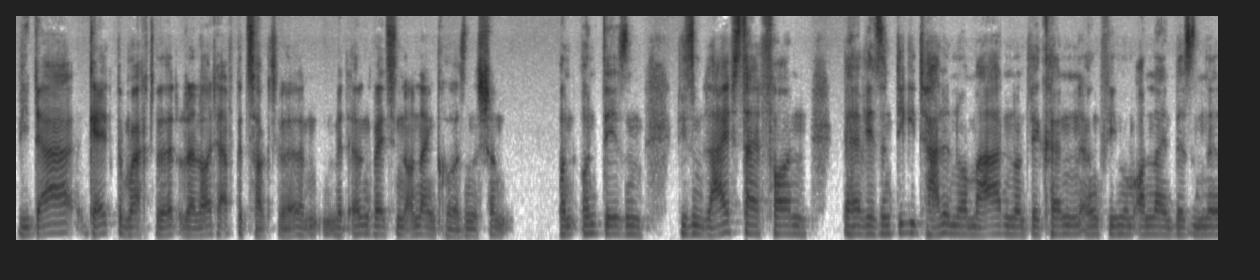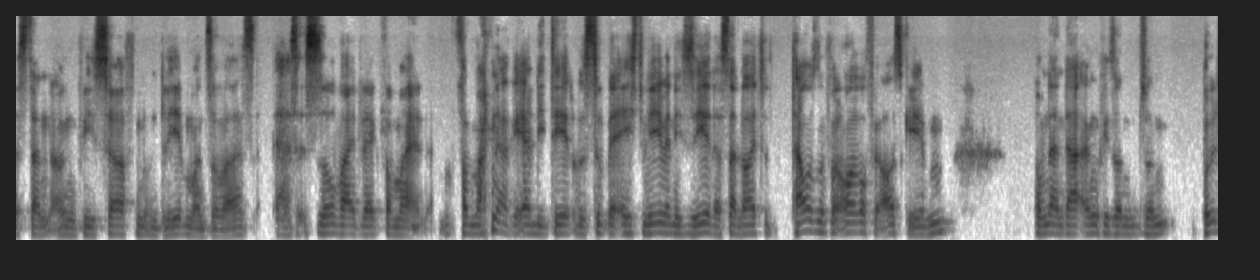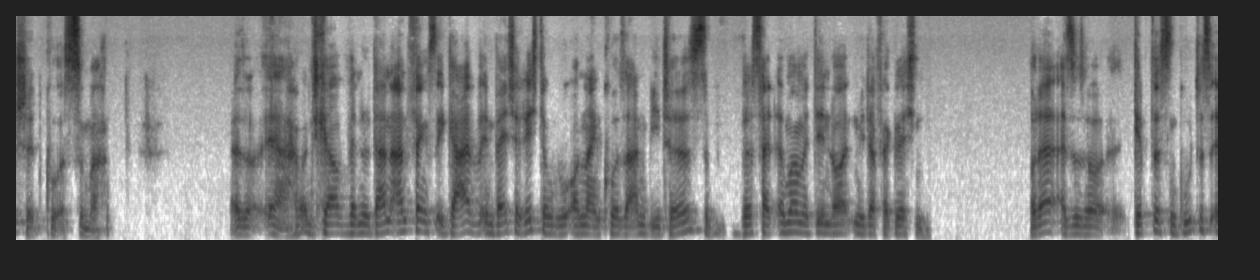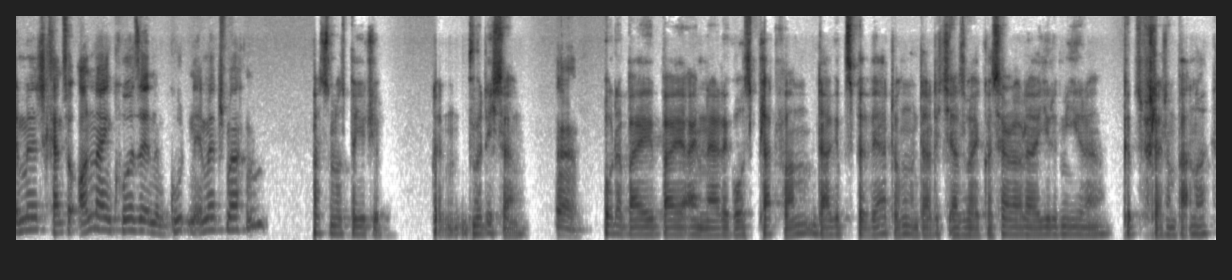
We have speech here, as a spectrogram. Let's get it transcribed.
Wie da Geld gemacht wird oder Leute abgezockt werden mit irgendwelchen Online-Kursen, ist schon und, und diesem, diesem Lifestyle von, äh, wir sind digitale Nomaden und wir können irgendwie mit dem Online-Business dann irgendwie surfen und leben und sowas. Das ist so weit weg von, mein, von meiner Realität und es tut mir echt weh, wenn ich sehe, dass da Leute Tausende von Euro für ausgeben, um dann da irgendwie so, ein, so einen Bullshit-Kurs zu machen. Also ja, und ich glaube, wenn du dann anfängst, egal in welche Richtung du Online-Kurse anbietest, du wirst halt immer mit den Leuten wieder verglichen. Oder? Also so, gibt es ein gutes Image? Kannst du Online-Kurse in einem guten Image machen? Kostenlos bei YouTube, dann würde ich sagen. Ja. Oder bei, bei einer der großen Plattformen, da gibt es Bewertungen und dadurch, also bei Coursera oder Udemy oder gibt es vielleicht noch ein paar andere,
